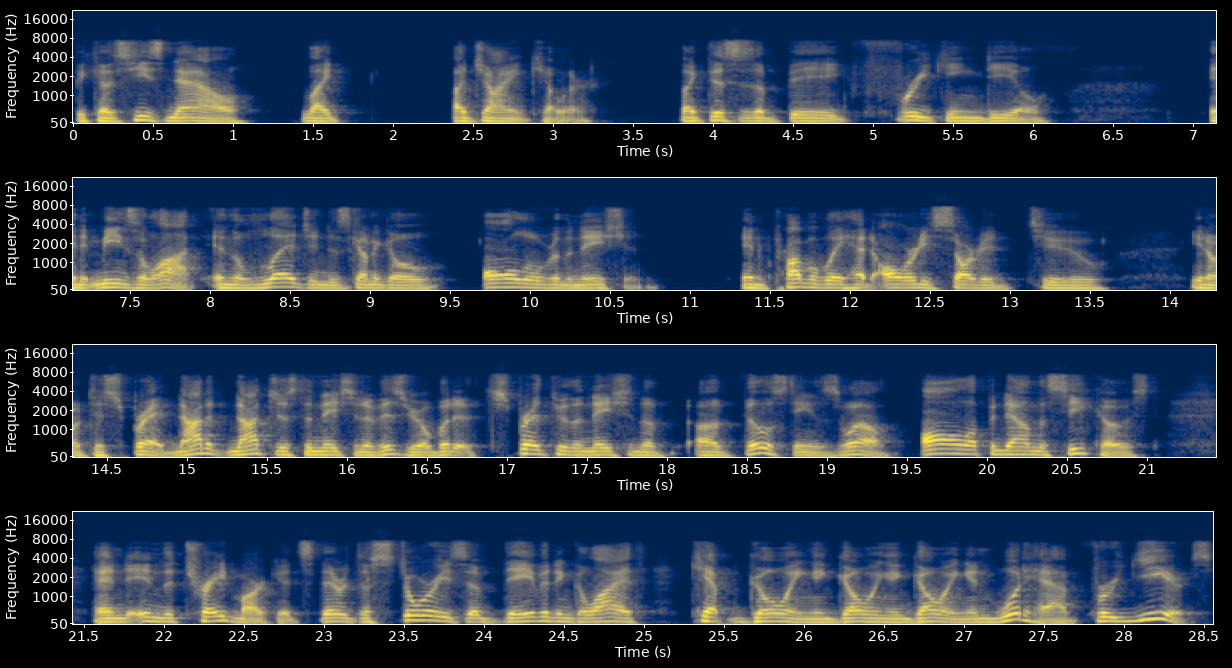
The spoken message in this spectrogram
because he's now like a giant killer. Like this is a big freaking deal. And it means a lot. And the legend is going to go all over the nation and probably had already started to, you know, to spread. Not not just the nation of Israel, but it spread through the nation of, of Philistines as well, all up and down the seacoast and in the trade markets. There the stories of David and Goliath kept going and going and going and would have for years.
